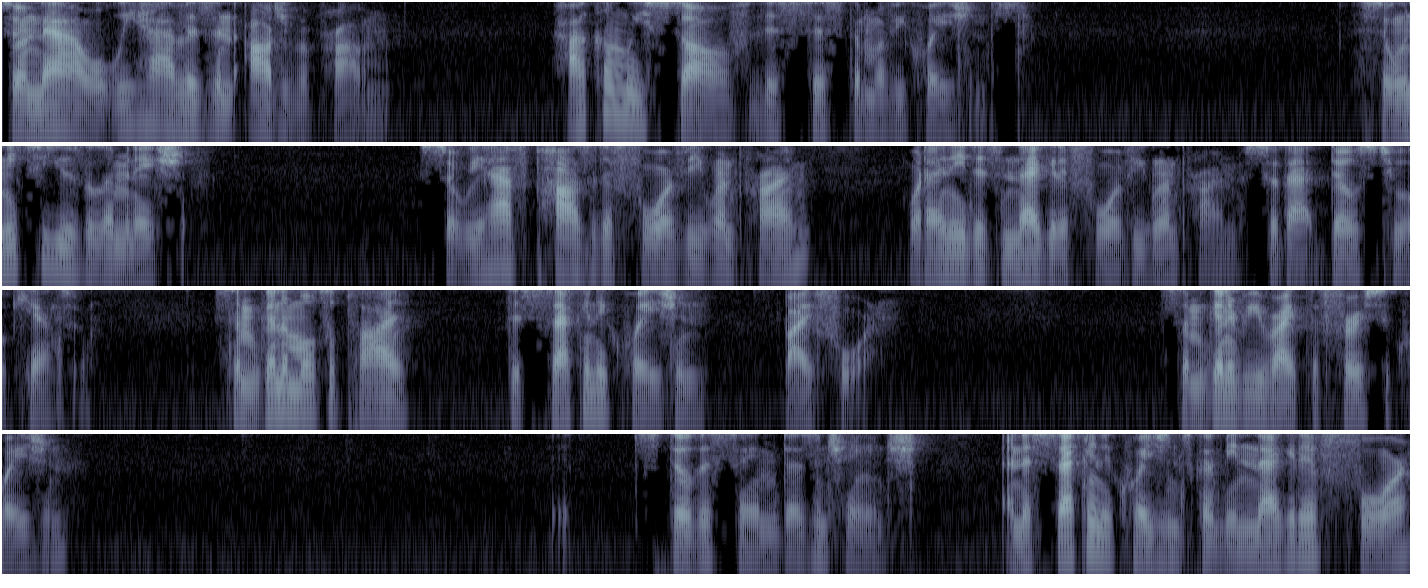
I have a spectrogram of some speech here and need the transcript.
So now what we have is an algebra problem. How can we solve this system of equations? So we need to use elimination. So we have positive 4v1 prime. What I need is negative 4v1 prime, so that those two will cancel. So I'm going to multiply the second equation by 4. So I'm going to rewrite the first equation. It's still the same, it doesn't change. And the second equation is going to be negative 4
